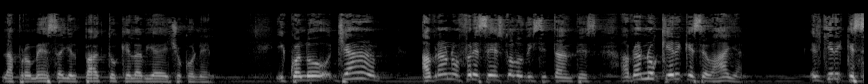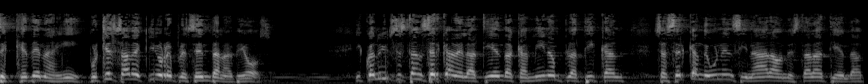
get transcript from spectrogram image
la promesa y el pacto que él había hecho con él. Y cuando ya Abraham ofrece esto a los visitantes, Abraham no quiere que se vayan, él quiere que se queden ahí, porque él sabe que ellos representan a Dios. Y cuando ellos están cerca de la tienda, caminan, platican, se acercan de una encinada donde está la tienda.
